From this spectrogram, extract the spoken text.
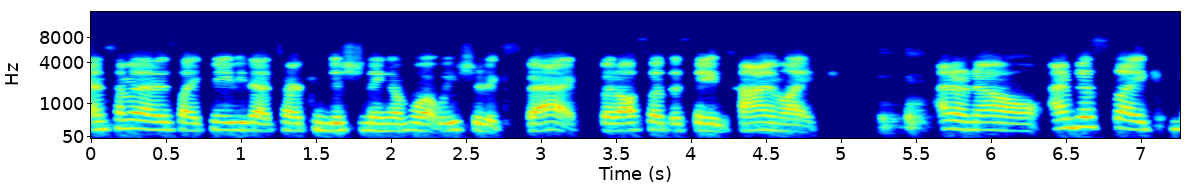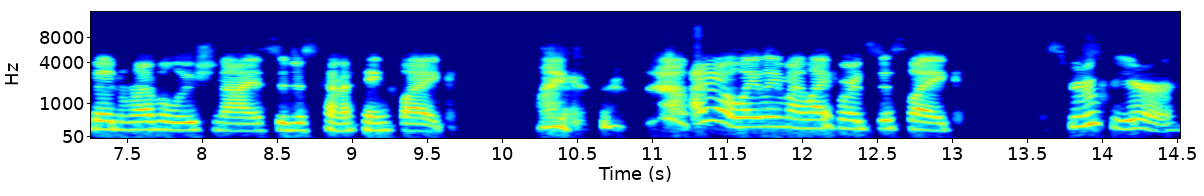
And some of that is like maybe that's our conditioning of what we should expect, but also at the same time, like I don't know. I'm just like been revolutionized to just kind of think like, like, I don't know, lately in my life where it's just like, screw fear.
